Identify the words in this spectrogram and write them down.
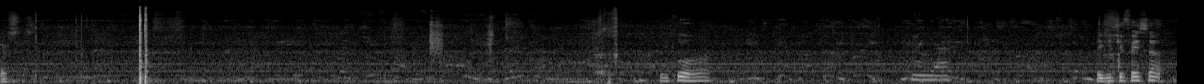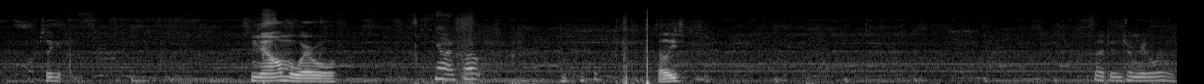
Watch this. Pretty cool, huh? Kinda. Hey, get your face up. Second. Now I'm a werewolf. No, I vote. At least. That didn't turn me around.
